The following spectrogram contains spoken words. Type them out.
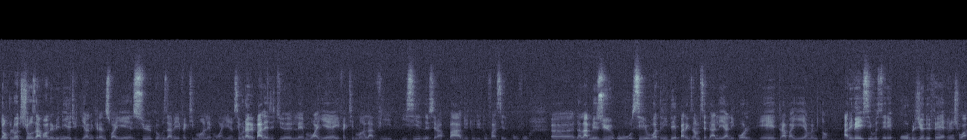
Donc l'autre chose avant de venir étudier en Ukraine, soyez sûr que vous avez effectivement les moyens. Si vous n'avez pas les, moyens, effectivement la vie ici ne sera pas du tout, du tout facile pour vous. Euh, dans la mesure où si votre idée par exemple c'est d'aller à l'école et travailler en même temps. Arrivé ici, vous serez obligé de faire un choix.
